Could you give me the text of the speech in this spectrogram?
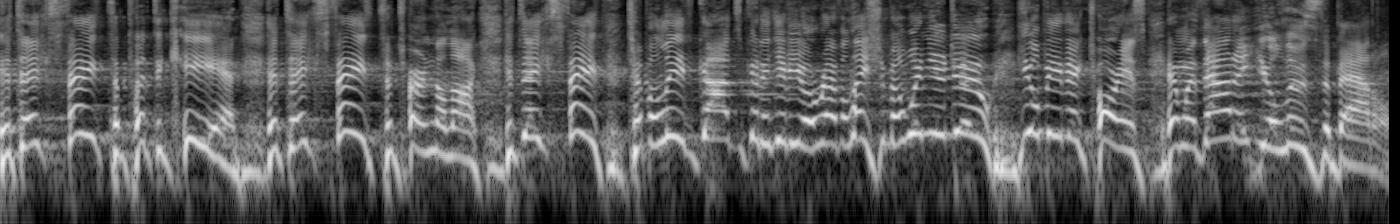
It takes faith to put the key in. It takes faith to turn the lock. It takes faith to believe God's going to give you a revelation. But when you do, you'll be victorious. And without it, you'll lose the battle.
